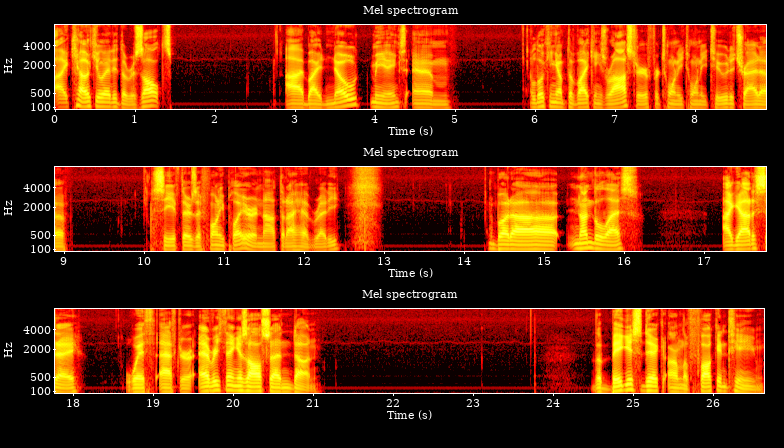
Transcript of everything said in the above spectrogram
I calculated the results. I by no means am looking up the Vikings roster for 2022 to try to see if there's a funny player or not that I have ready. But uh, nonetheless, I gotta say, with after everything is all said and done, the biggest dick on the fucking team.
